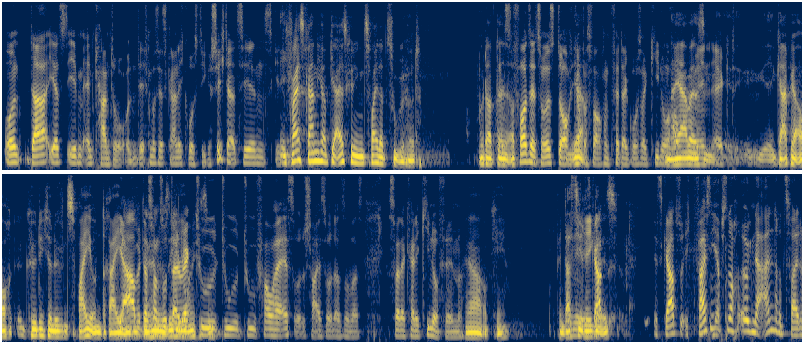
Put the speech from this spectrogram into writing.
und da jetzt eben Encanto. Und ich muss jetzt gar nicht groß die Geschichte erzählen. Ich weiß gar nicht, ob die Eiskönigin 2 dazugehört. Oder ob dann. eine Fortsetzung ist. Doch, ich Ja. glaube, das war auch ein fetter, großer Kino. naja, aber es äh, gab ja auch König der Löwen 2 und 3. Ja, aber das waren so Direct to, to, to VHS oder Scheiße oder sowas. Das waren ja keine Kinofilme. Ja, okay. Wenn das Nee, die es Regel gab, ist. Es gab so, ich weiß nicht, ob es noch irgendeine andere zweite,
